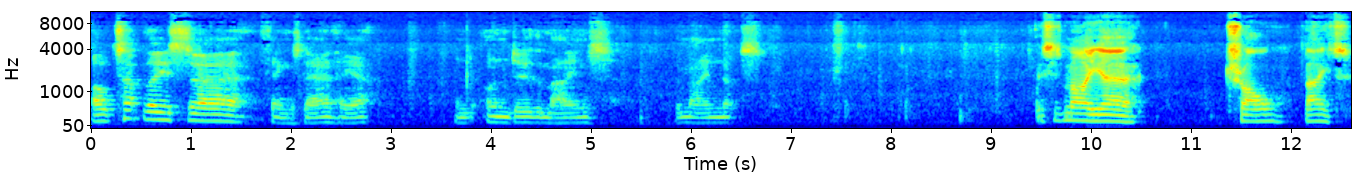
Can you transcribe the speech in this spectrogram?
I'll tap these uh, things down here and undo the mains, the main nuts. This is my uh, troll bait.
